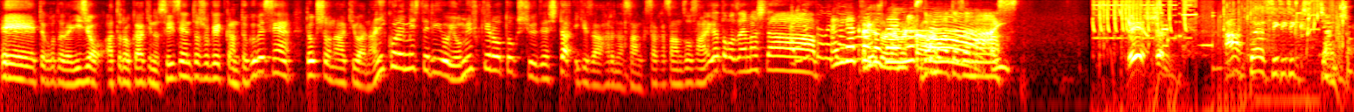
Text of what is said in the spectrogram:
えーということで以上「アトロク秋の推薦図書月間特別編。読書の秋は何これミステリーを読みふけろ」特集でした。池澤春菜さん草加さんぞうさんありがとうございました。ありがとうございました。どうもありがとうございます、Station. After Six Junction.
